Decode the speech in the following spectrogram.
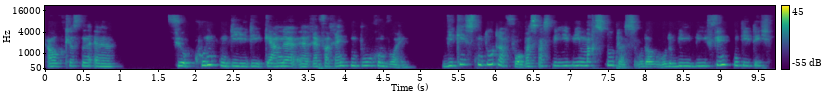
auch Kirsten, äh, für Kunden, die, die gerne äh, Referenten buchen wollen. Wie gehst denn du davor? Was, was, wie, wie machst du das? Oder, oder wie, wie finden die dich?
